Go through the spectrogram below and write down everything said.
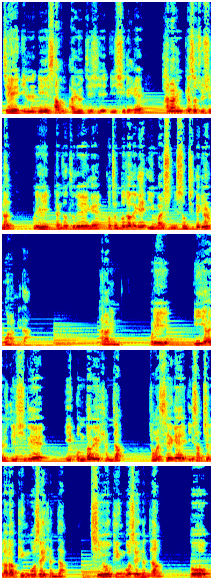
제1, 2, 3 RUTC 이 시대에 하나님께서 주시는 우리 렘넌트들에게 또 전도자들에게 이 말씀이 성취되기를 원합니다. 하나님, 우리 이 RUTC 시대의 이 응답의 현장, 정말 세계 237 나라 빈 곳의 현장, 치유 빈 곳의 현장, 또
